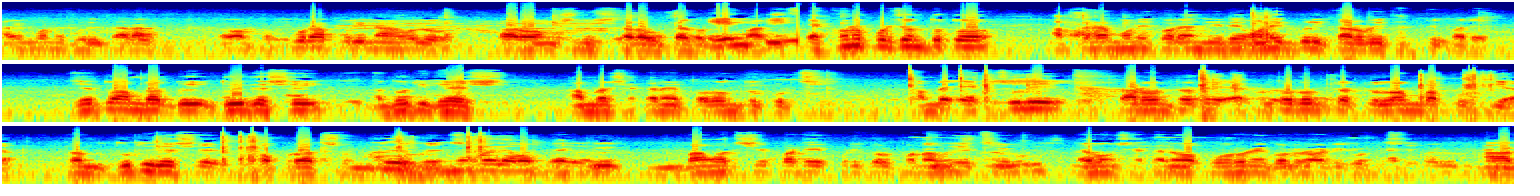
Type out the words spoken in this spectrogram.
আমি মনে করি তারা পুরাপুরি না হলেও তার অংশ তারা উদ্ধার করতে পারে এখনও পর্যন্ত তো আপনারা মনে করেন যে এটা অনেকগুলি কারণই থাকতে পারে। যেহেতু আমরা দুই দুই দেশেই দুটি দেশ আমরা সেখানে তদন্ত করছি। আমরা অ্যাকচুয়ালি কারণটাতে এখন তদন্ত একটু লম্বা প্রক্রিয়া কারণ দুটি দেশে অপরাধ সম্মিলিত হয়েছে। একটি বাংলাদেশের পার্টির পরিকল্পনা হয়েছে এবং সেখানে অপহরণের ঘটনাটি ঘটেছে। আর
